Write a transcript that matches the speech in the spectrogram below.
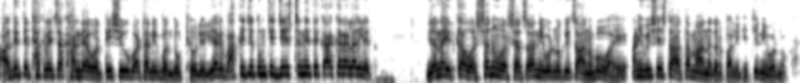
आदित्य ठाकरेच्या खांद्यावरती शिवबाठांनी बंदूक ठेवलेली. अरे बाकीचे तुमचे ज्येष्ठ नेते काय करायला लागलेत? ज्यांना इतका वर्षानुवर्षाचा निवडणुकीचा अनुभव आहे आणि विशेषतः आता महानगरपालिकेची निवडणूक आहे.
